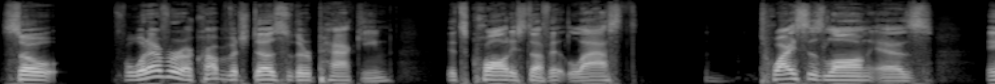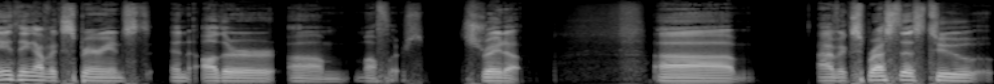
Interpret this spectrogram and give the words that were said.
So for whatever Akrapovic does to their packing, it's quality stuff. It lasts twice as long as anything I've experienced in other um, mufflers. Straight up. Um, I've expressed this to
